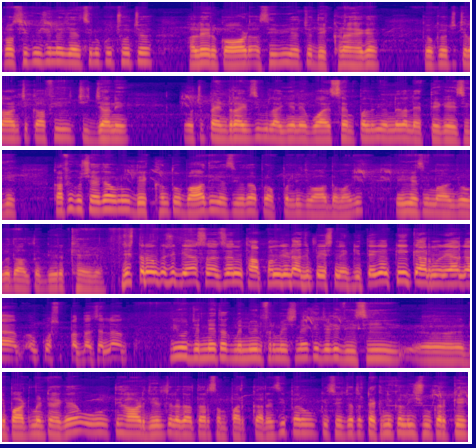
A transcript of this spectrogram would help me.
ਪ੍ਰੋਸੀਕਿਊਸ਼ਨ ਏਜੰਸੀ ਨੂੰ ਕੁਝ ਉਹ 'ਚ ਹਲੇ ਰਿਕਾਰਡ ਅਸੀਂ ਵੀ ਇਹ 'ਚ ਦੇਖਣਾ ਹੈਗਾ ਕਿਉਂਕਿ ਉਹ 'ਚ ਚਲਾਨ 'ਚ ਕਾਫੀ ਚੀਜ਼ਾਂ ਨੇ ਉਹ 'ਚ ਪੈਨ ਡਰਾਈਵਸ ਵੀ ਲਾਈਆਂ ਨੇ ਵੌਇਸ ਸੈਂਪਲ ਵੀ ਉਹਨਾਂ ਦਾ ਲੈਤੇ ਗਏ ਸੀਗੇ। ਕਾਫੀ ਕੁਝ ਹੈਗਾ ਉਹਨੂੰ ਦੇਖਣ ਤੋਂ ਬਾਅਦ ਹੀ ਅਸੀਂ ਉਹਦਾ ਪ੍ਰੋਪਰਲੀ ਜਵਾਬ ਦੇਵਾਂਗੇ ਇਹ ਅਸੀਂ ਮਾਨਯੋਗ ਅਦਾਲਤ ਅੱਗੇ ਰੱਖਿਆ ਹੈਗਾ। ਜਿਸ ਤਰ੍ਹਾਂ ਤੁਸੀਂ ਕਿਹਾ ਸਚਨ ਥਾਪਨ ਜਿਹੜਾ ਅੱਜ ਪੇਸ਼ ਨਹੀਂ ਕੀਤੇ ਗਏ ਕੀ ਕਾਰਨ ਰਿਹਾਗਾ ਕੁਝ ਪਤਾ ਚੱਲਾ ਨਹੀਂ ਉਹ ਜਿੰਨੇ ਤੱਕ ਮੈਨੂੰ ਇਨਫੋਰਮੇਸ਼ਨ ਹੈ ਕਿ ਜਿਹੜੀ ਵੀਸੀ ਡਿਪਾਰਟਮੈਂਟ ਹੈਗਾ ਉਹ ਤਿਹਾੜ ਜੇਲ੍ਹ 'ਚ ਲਗਾਤਾਰ ਸੰਪਰਕ ਕਰ ਰਹੇ ਸੀ ਪਰ ਉਹ ਕਿਸੇ ਜਦ ਟੈਕਨੀਕਲ ਇਸ਼ੂ ਕਰਕੇ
